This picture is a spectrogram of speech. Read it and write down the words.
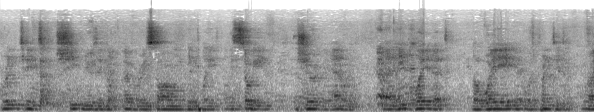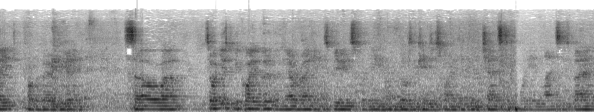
printed sheet music of every song he played, at least so he assured me anyway. And he played it the way it was printed right from the very beginning. So, uh, so it used to be quite a bit of a nerve-wracking experience for me on those occasions when I did get a chance to play in Lance's band.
